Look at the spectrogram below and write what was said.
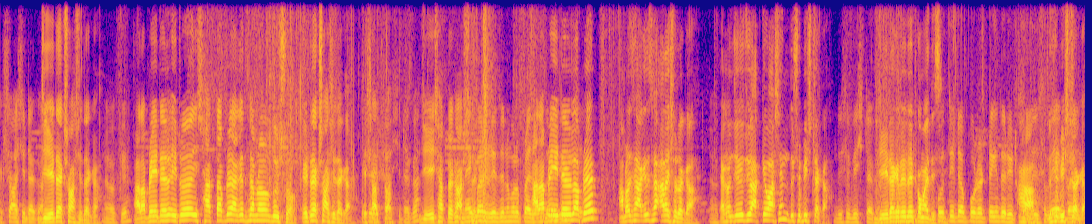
একশো আশি টাকা। জি এটা একশো আশি টাকা। ওকে। আর আপনি এটা এটা এই শার্টটা আপনি আগে দিয়েছিলাম আমরা দুশো। এটা একশো আশি টাকা এই শার্টটা 180 টাকা। জি এই শার্টটা আশি একবার টাকা। রিজনেবল প্রাইস আর আপনি এটা হলো আপনার আমরা আগে আড়াইশো টাকা। এখন যদি কেউ আসেন দুশো বিশ টাকা। দুশো বিশ টাকা। যে এটাকে রেট কমাই দিচ্ছি প্রতিটা প্রোডাক্টে কিন্তু রেট হ্যাঁ, দিচ্ছে 220 টাকা।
